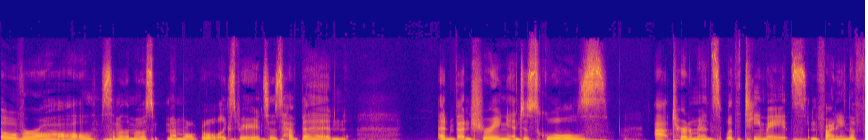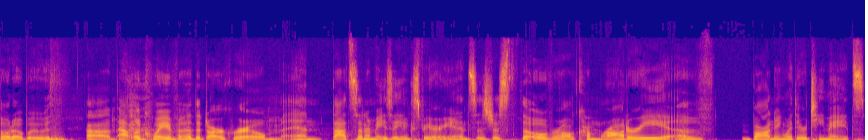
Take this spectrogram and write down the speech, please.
overall some of the most memorable experiences have been adventuring into schools at tournaments with teammates and finding the photo booth um, at La Cueva, the dark room. And that's an amazing experience. It's just the overall camaraderie of bonding with your teammates.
